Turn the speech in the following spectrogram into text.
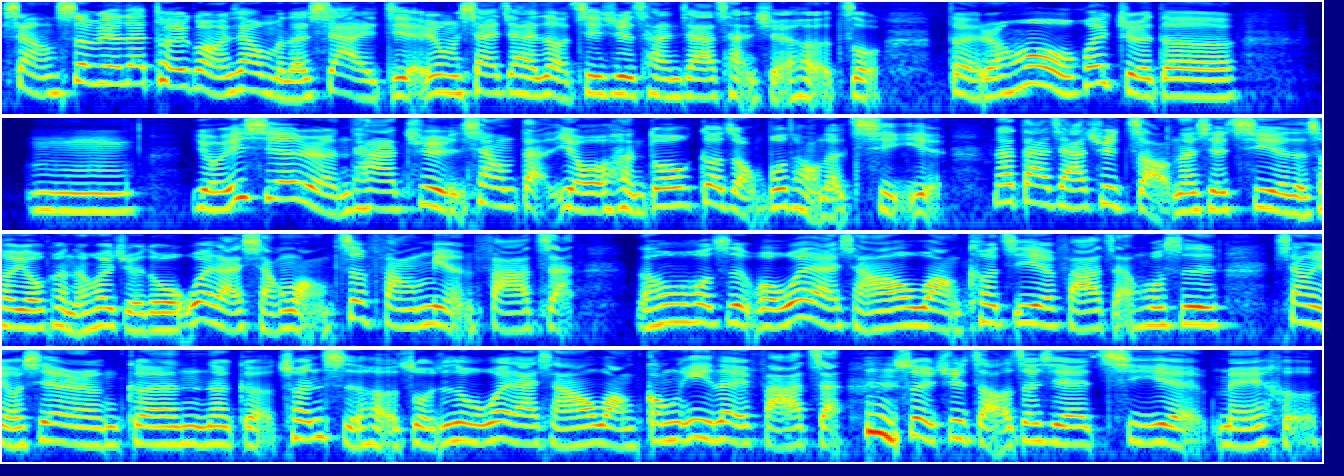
想顺便再推广一下我们的下一届，因为我们下一届还是有继续参加产学合作，对，然后我会觉得，嗯。有一些人，他去像大有很多各种不同的企业，那大家去找那些企业的时候，有可能会觉得我未来想往这方面发展，然后或是我未来想要往科技业发展，或是像有些人跟那个春池合作，就是我未来想要往公益类发展，所以去找这些企业媒合。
